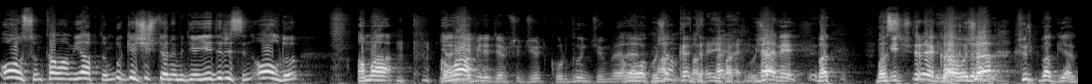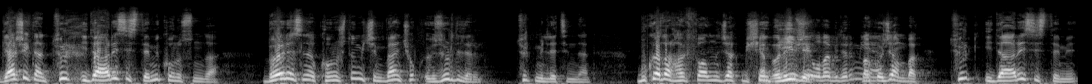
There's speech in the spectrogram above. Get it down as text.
Olsun tamam yaptım. Bu geçiş dönemi diye yedirirsin. Oldu. Ama ya ama yemin ediyorum şu cür, kurduğun cümleler. Ama bak hocam bak, yani. bak hocam yani, bak basit ya hocam Türk bak ya gerçekten Türk idari sistemi konusunda böylesine konuştuğum için ben çok özür dilerim Türk milletinden. Bu kadar hafif alınacak bir şey ya böyle değildi. bir şey olabilir mi Bak ya? hocam bak Türk idari sistemi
